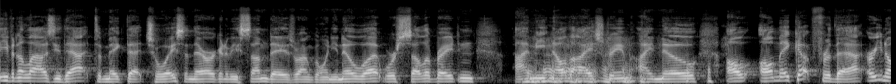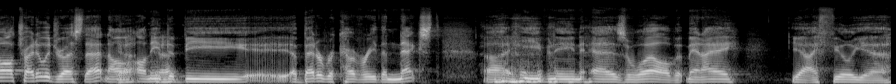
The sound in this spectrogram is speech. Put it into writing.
even allows you that to make that choice. And there are going to be some days where I'm going, you know what? We're celebrating. I'm eating all the ice cream. I know I'll, I'll make up for that. Or, you know, I'll try to address that and I'll, yeah, I'll need yeah. to be a better recovery the next uh, evening as well. But man, I, yeah, I feel you.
